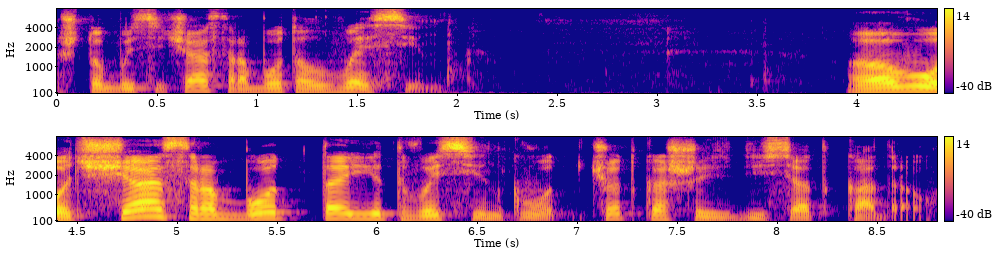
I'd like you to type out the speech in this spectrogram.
чтобы сейчас работал VSync. А, вот, сейчас работает VSync. Вот, четко 60 кадров.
